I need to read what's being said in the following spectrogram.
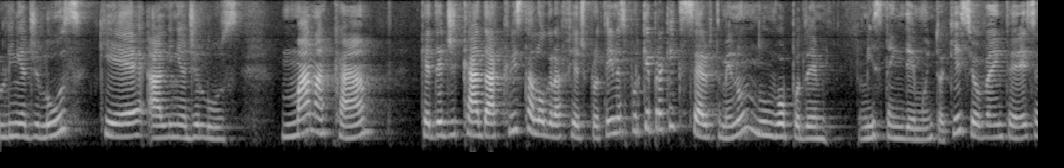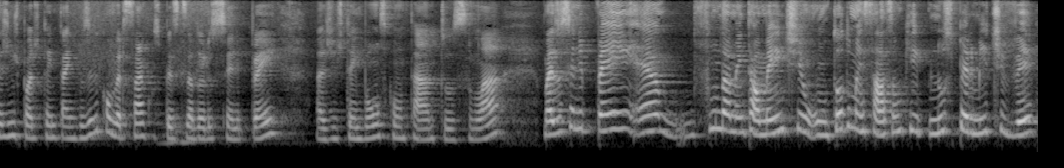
linha de luz, que é a linha de luz Manacá, que é dedicada à cristalografia de proteínas, porque para que, que serve também? Não, não vou poder me estender muito aqui, se houver interesse, a gente pode tentar, inclusive, conversar com os pesquisadores do CNPq, a gente tem bons contatos lá. Mas o CNPEM é fundamentalmente um, toda uma instalação que nos permite ver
